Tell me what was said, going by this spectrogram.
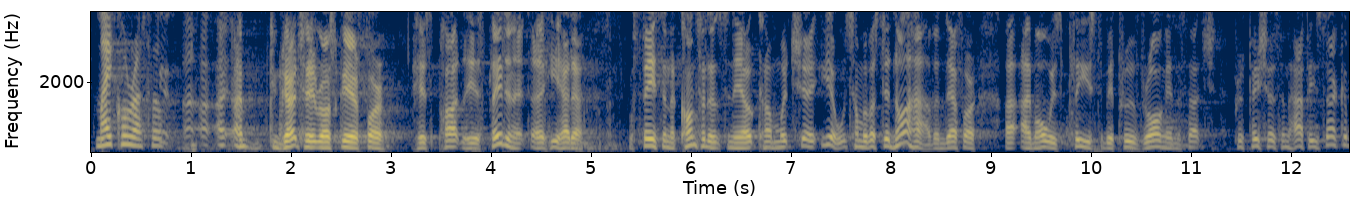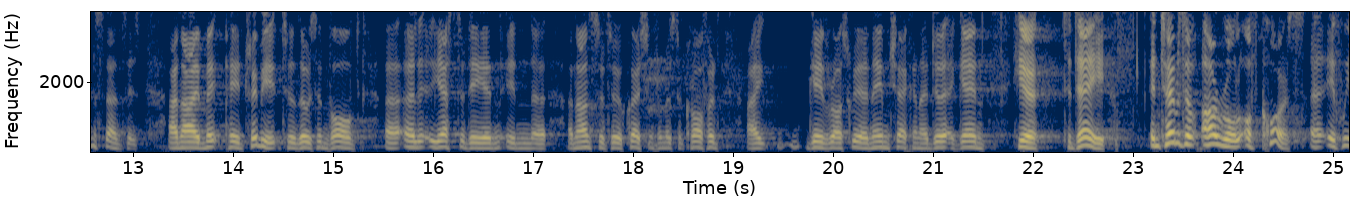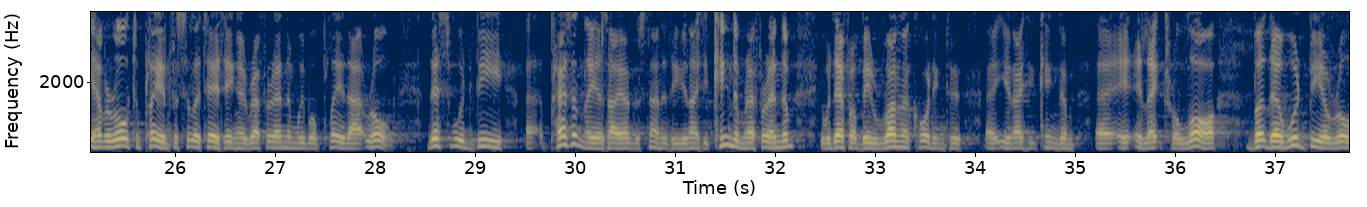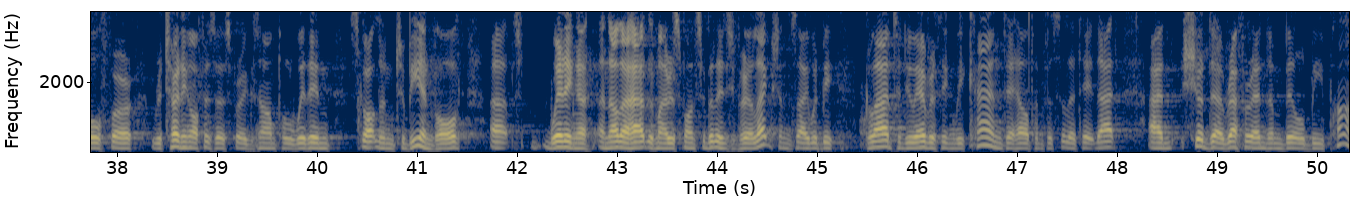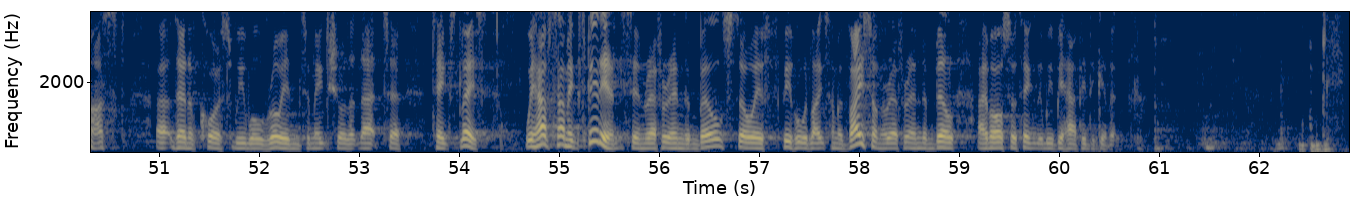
Michael Russell. I, I, I congratulate Ross Greer for his part that he has played in it, uh, he had a faith and a confidence in the outcome which uh, you know, some of us did not have. And therefore, uh, I'm always pleased to be proved wrong in such propitious and happy circumstances. And I make, paid tribute to those involved uh, early, yesterday in, in uh, an answer to a question from Mr. Crawford. I gave Ross Greer a name check and I do it again here today. In terms of our role, of course, uh, if we have a role to play in facilitating a referendum, we will play that role. This would be uh, presently, as I understand it, a United Kingdom referendum. It would therefore be run according to uh, United Kingdom uh, e-, electoral law, but there would be a role for returning officers, for example, within Scotland to be involved. Uh, wearing a, another hat with my responsibility for elections, I would be glad to do everything we can to help and facilitate that. And should a referendum bill be passed, uh, then of course we will row in to make sure that that uh, takes place. We have some experience in referendum bills, so if people would like some advice on a referendum bill, I also think that we'd be happy to give it.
